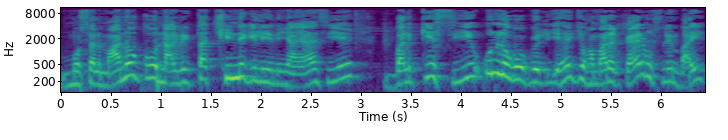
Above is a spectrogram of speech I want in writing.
मुसलमानों को नागरिकता छीनने के लिए नहीं आया है सीए, बल्कि सीए उन लोगों के लिए है जो हमारे गैर मुस्लिम भाई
